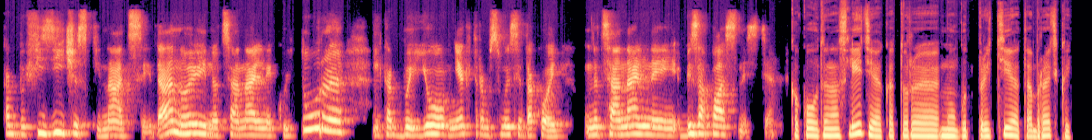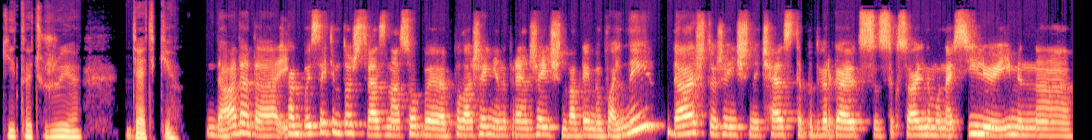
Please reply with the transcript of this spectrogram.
как бы физически нации, да, но и национальной культуры, и как бы ее в некотором смысле такой национальной безопасности. Какого-то наследия, которое могут прийти отобрать какие-то чужие дядьки. Да, да, да. И как бы с этим тоже связано особое положение, например, женщин во время войны, да, что женщины часто подвергаются сексуальному насилию именно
